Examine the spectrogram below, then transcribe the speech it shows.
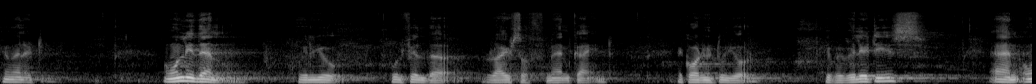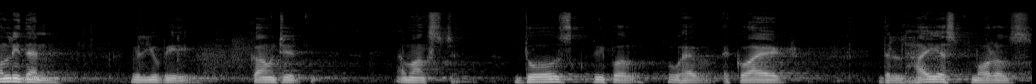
humanity. Only then will you fulfill the rights of mankind according to your capabilities, and only then will you be counted amongst those people who have acquired the highest morals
